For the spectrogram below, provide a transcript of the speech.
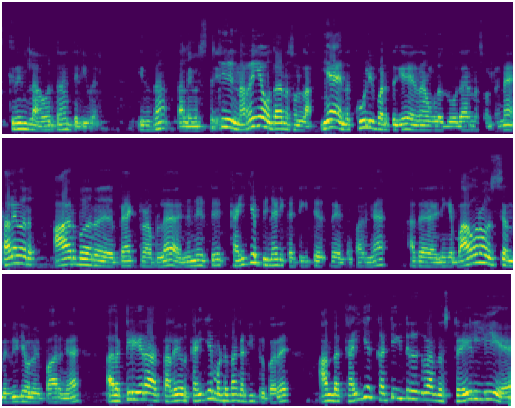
ஸ்கிரீன்ல அவர் தான் தெரிவார். இதுதான் தலைவர் நிறைய உதாரணம் சொல்லலாம். ஏன் இந்த கூலி படத்துக்கு நான் உங்களுக்கு உதாரணம் சொல்றேன்னா தலைவர் ஆர்பர் பேக்ட்ராப்ல நின்றுட்டு கைய பின்னாடி கட்டிக்கிட்டு பாருங்க. அத நீங்க பவரோஸ் அந்த வீடியோல போய் பாருங்க. அதுல கிளியரா தலைவர் கையை மட்டும் தான் கட்டிட்டு இருப்பாரு. அந்த கையை கட்டிக்கிட்டு இருக்கிற அந்த ஸ்டைல்லயே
